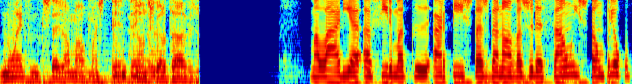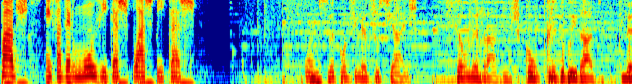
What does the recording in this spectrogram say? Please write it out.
não é que esteja mal, mas tem. tem São descartáveis. Malária afirma que artistas da nova geração estão preocupados em fazer músicas plásticas. Os acontecimentos sociais são narrados com credibilidade na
